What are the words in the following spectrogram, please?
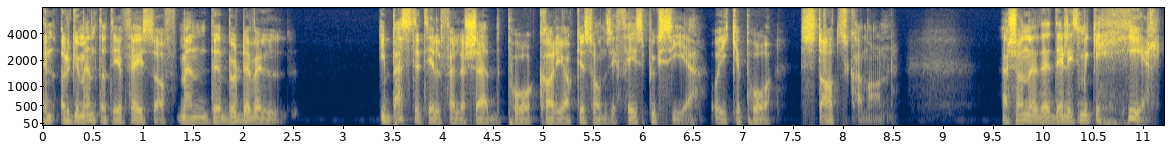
En argumentativ face-off, men det burde vel i beste tilfelle skjedd på Kari Jakkessons Facebook-side, og ikke på Statskanalen. Jeg skjønner, det, det er liksom ikke helt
